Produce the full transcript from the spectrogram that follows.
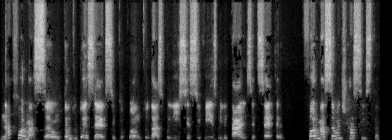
na formação, tanto do Exército quanto das polícias civis, militares, etc., formação antirracista.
